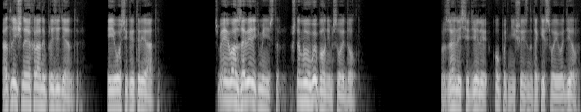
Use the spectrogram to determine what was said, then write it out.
от личной охраны президента и его секретариата. Смею вас заверить, министр, что мы выполним свой долг. В зале сидели опытнейшие знатоки своего дела,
